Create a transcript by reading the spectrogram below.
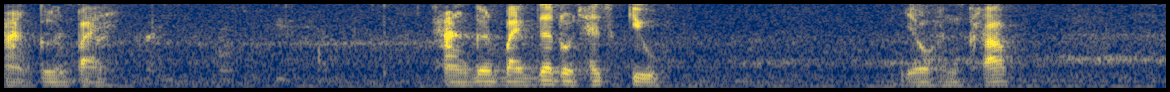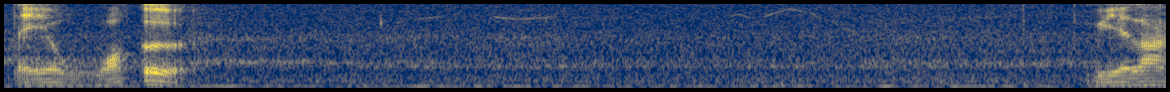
ห่างเกินไป ห่างเกินไปจะโดนใช้สกิลเยลฮันครับเตลวอลเกอร์ เวียล่า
